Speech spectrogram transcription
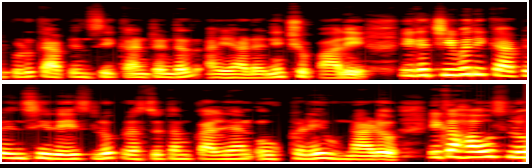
ఇప్పుడు కెప్టెన్సీ కంటెండర్ అయ్యాడని చెప్పాలి. ఇక చివరి కెప్టెన్సీ రేస్లో ప్రస్తుతం కళ్యాణ్ ఒక్కడే ఉన్నాడు. ఇక హౌస్లో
